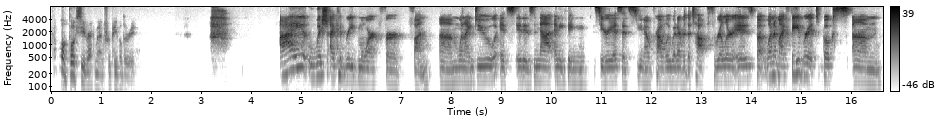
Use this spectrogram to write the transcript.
A couple of books you'd recommend for people to read. I wish I could read more for fun. Um, when I do, it's it is not anything serious. It's you know probably whatever the top thriller is. But one of my favorite books um,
